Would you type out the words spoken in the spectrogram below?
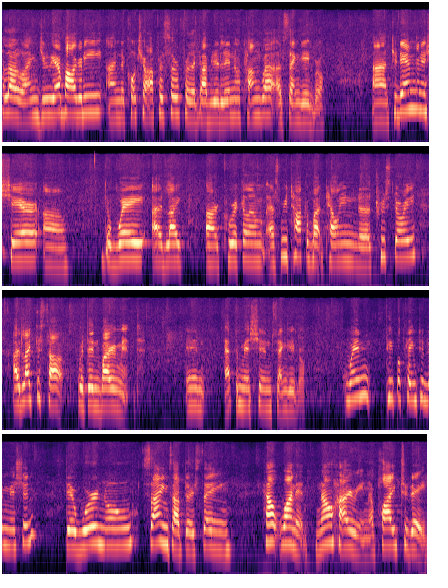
Hello, I'm Julia Bogany. I'm the culture officer for the Gabrielino Tongva of San Gabriel. Uh, today I'm going to share uh, the way I'd like our curriculum, as we talk about telling the true story, I'd like to start with the environment in, at the mission San Gabriel. When people came to the mission, there were no signs out there saying, help wanted, now hiring, apply today.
